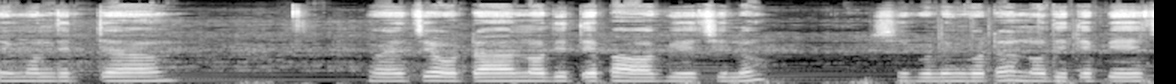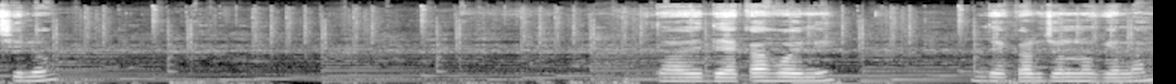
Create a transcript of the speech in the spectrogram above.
এই মন্দিরটা হয়েছে, ওটা নদীতে পাওয়া গিয়েছিল। শিবলিঙ্গটা নদীতে পেয়েছিল। তাই দেখা হয়নি। দেখার জন্য গেলাম।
